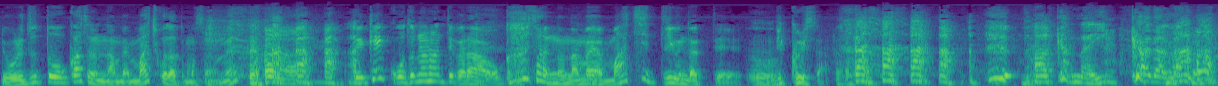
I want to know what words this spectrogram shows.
で俺ずっとお母さんの名前マチコだと思ってたのね。で結構大人になってからお母さんの名前はマチって言うんだって。びっくりした。バカな一家だな。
